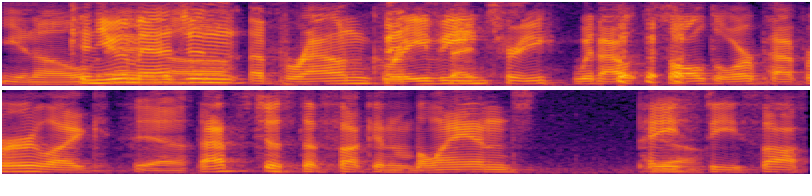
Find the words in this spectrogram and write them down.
you know. Can you and, imagine uh, a brown gravy without salt or pepper? Like, Yeah. that's just a fucking bland, pasty sauce.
